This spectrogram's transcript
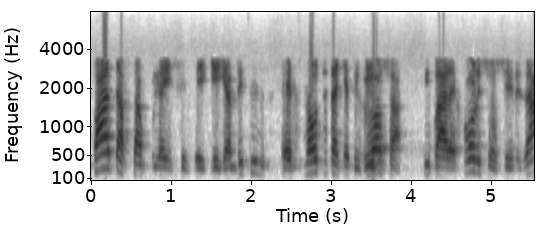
πάντα αυτά που λέει η συνθήκη γιατί την εθνότητα και τη γλώσσα την παρεχώρησε ο ΣΥΡΙΖΑ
